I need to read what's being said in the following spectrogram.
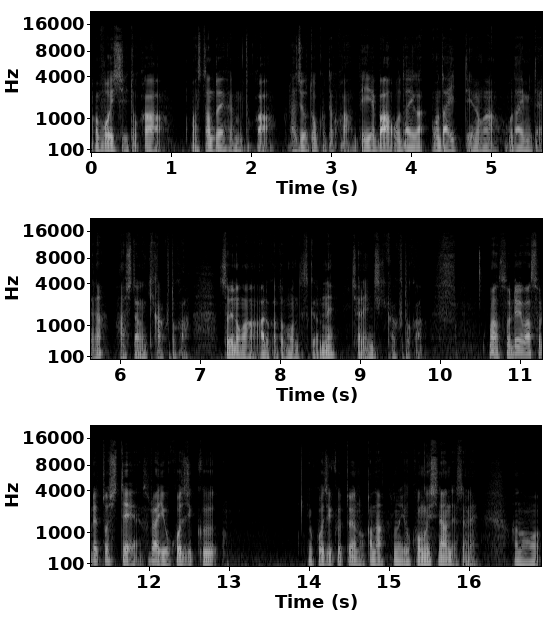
まあ、ボイシーとか、まあ、スタンド FM とかラジオトークとかで言えばお題がお題っていうのがお題みたいなハッシュタグ企画とかそういうのがあるかと思うんですけどね。チャレンジ企画とか。まあそれはそれとしてそれは横軸横軸というのかな？その横串なんですよねあの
